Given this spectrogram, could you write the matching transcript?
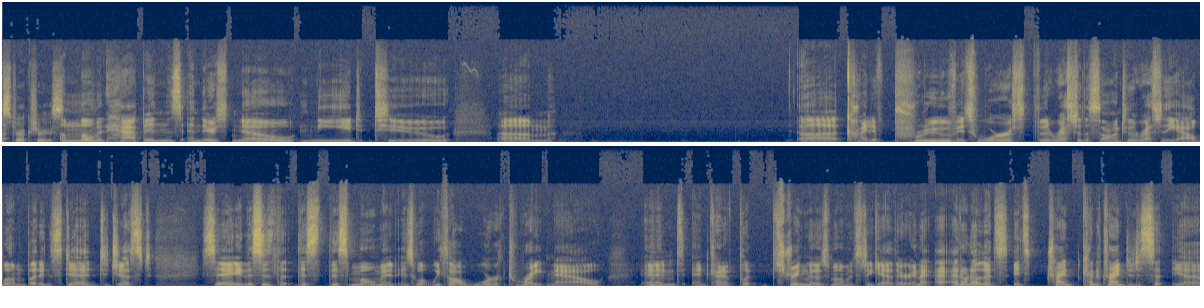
structures. a moment happens and there's no need to um uh kind of prove its worth to the rest of the song to the rest of the album but instead to just say this is the this this moment is what we thought worked right now and and kind of put string those moments together. And i i I don't know that's it's trying kind of trying to just uh,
